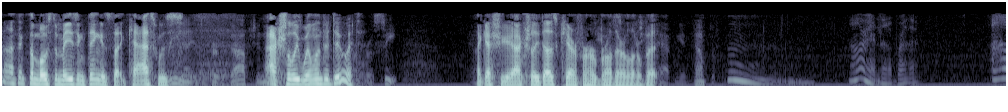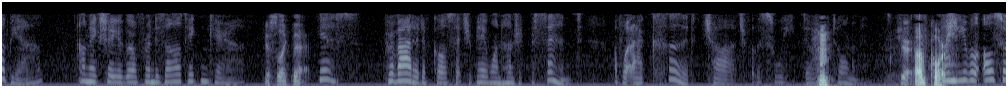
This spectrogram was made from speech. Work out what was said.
I think the most amazing thing is that Cass was Arena is a perfect option. actually willing to do it. For a seat. I guess she actually does care for her brother a little bit. Happy and comfortable. Hmm. All right, little brother. I'll help you out. I'll make sure your girlfriend is all taken care of. Just like that. Yes, provided, of course, that you pay 100% of what I could charge for the suite during Hmm. the tournament. Sure. Of course. And you will also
